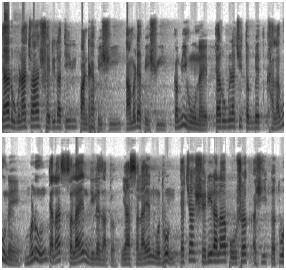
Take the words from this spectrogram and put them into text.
त्या रुग्णाच्या शरीरातील पांढऱ्या पेशी तांबड्या पेशी कमी होऊ नयेत त्या रुग्णाची तब्येत खालावू नये म्हणून त्याला सलायन दिलं जातं. या सलायन मधून त्याच्या शरीराला पोषक अशी तत्व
